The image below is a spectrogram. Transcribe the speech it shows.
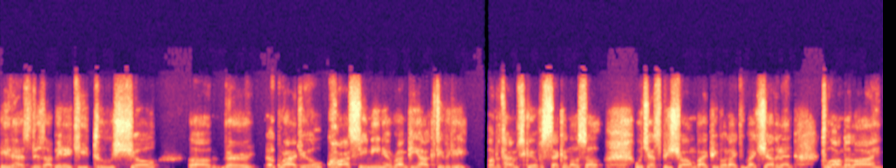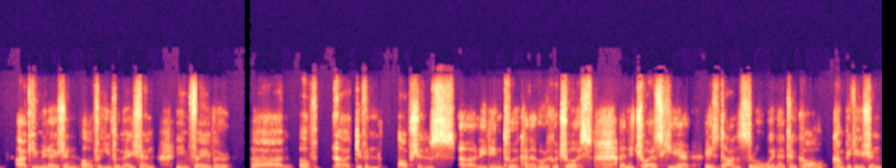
it has this ability to show uh, very gradual quasi-linear ramping activity on the time scale of a second or so, which has been shown by people like Mike Shadlen to underline accumulation of information in favor uh, of uh, different options uh, leading to a categorical choice. And the choice here is done through winner-take-all computation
